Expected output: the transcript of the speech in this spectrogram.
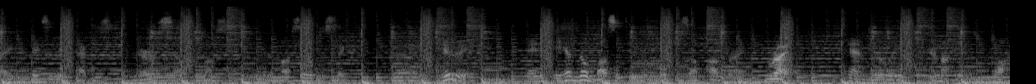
right? Basically affects the nerve cell muscle. And the muscle just like uh, deteriorate. And you have no muscle to lift yourself up, right? right. You can't really, you're not able to walk.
